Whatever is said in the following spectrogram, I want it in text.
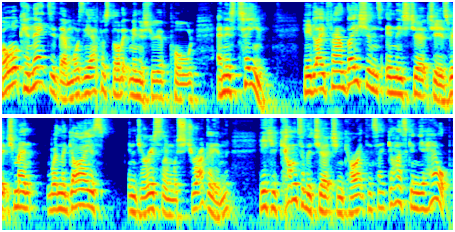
Well, what connected them was the apostolic ministry of Paul and his team. He laid foundations in these churches, which meant when the guys in Jerusalem were struggling, he could come to the church in Corinth and say, Guys, can you help?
